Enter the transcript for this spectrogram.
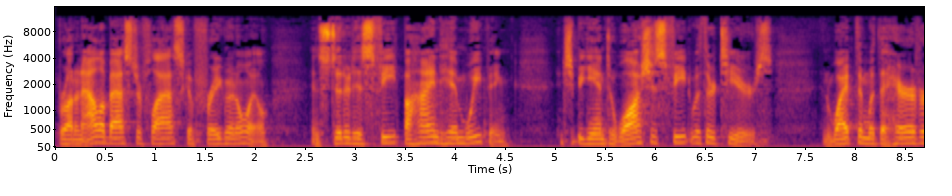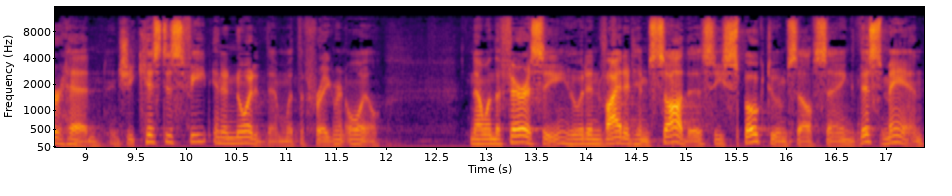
brought an alabaster flask of fragrant oil, and stood at his feet behind him weeping. And she began to wash his feet with her tears, and wiped them with the hair of her head. And she kissed his feet and anointed them with the fragrant oil. Now, when the Pharisee who had invited him saw this, he spoke to himself, saying, This man,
